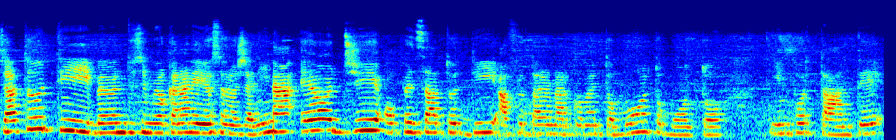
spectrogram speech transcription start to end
Ciao a tutti, benvenuti sul mio canale, io sono Janina e oggi ho pensato di affrontare un argomento molto molto importante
